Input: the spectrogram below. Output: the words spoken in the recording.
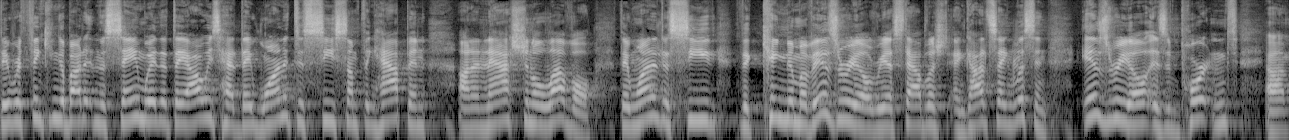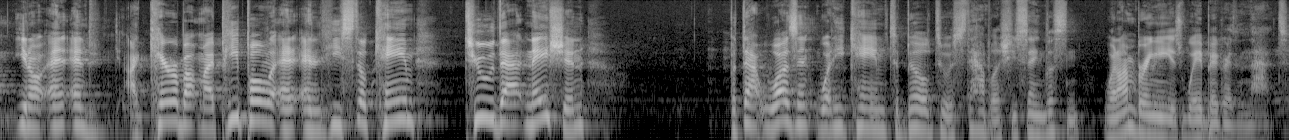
They were thinking about it in the same way that they always had. They wanted to see something happen on a national level. They wanted to see the kingdom of Israel reestablished. And God's saying, listen, Israel is important, um, you know, and, and, I care about my people. And, and He still came to that nation. But that wasn't what He came to build, to establish. He's saying, listen, what I'm bringing is way bigger than that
